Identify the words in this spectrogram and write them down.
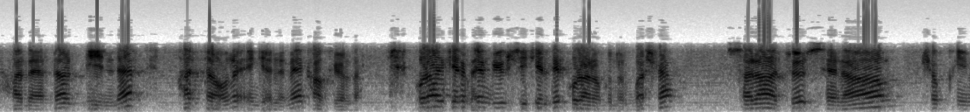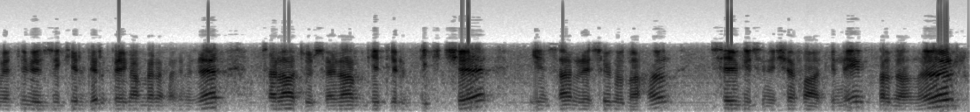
haberdar değiller. Hatta onu engellemeye kalkıyorlar. Kur'an-ı Kerim en büyük zikirdir. Kur'an okunur. Başka? Salatü selam çok kıymetli bir zikirdir. Peygamber Efendimiz'e salatü selam getirdikçe insan Resulullah'ın sevgisini, şefaatini kazanır.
